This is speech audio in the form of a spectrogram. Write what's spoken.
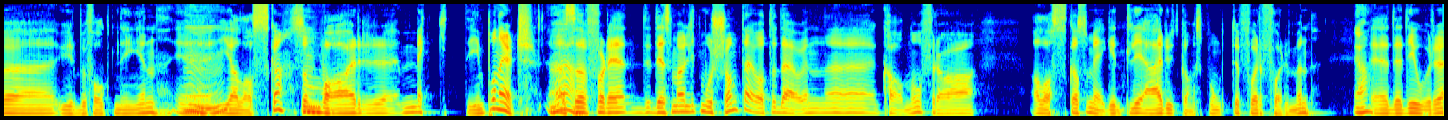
eh, urbefolkningen eh, Mhm. i Alaska, som var eh, mektig imponert. Ja. Altså for det, det, som er litt morsomt, er jo at det er jo en uh, kano fra Alaska som egentlig er utgangspunktet for formen. Ja. Uh, Det de gjorde,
